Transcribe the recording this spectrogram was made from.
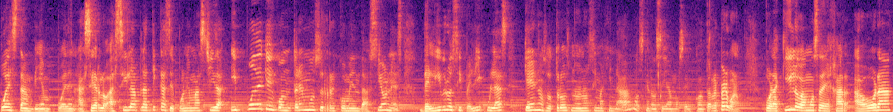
pues también pueden hacerlo. Así la plática se pone más chida y puede que encontremos recomendaciones de libros y películas que nosotros no nos imaginábamos que nos íbamos a encontrar. Pero bueno, por aquí lo vamos a dejar dejar ahora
